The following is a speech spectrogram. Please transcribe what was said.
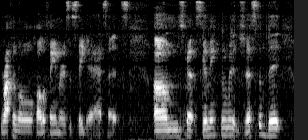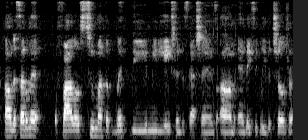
Rock and Roll Hall of Famer's estate and assets. Um, sk- skimming through it just a bit, um, the settlement follows two months of lengthy mediation discussions, um, and basically the children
